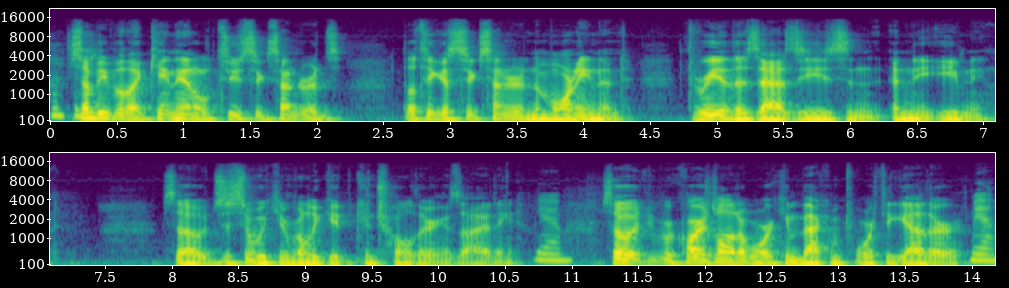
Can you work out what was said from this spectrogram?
That's Some people that can't handle two 600s, they'll take a 600 in the morning and three of the Zazzies in, in the evening. So just so we can really get control of their anxiety. Yeah. So it requires a lot of working back and forth together, Yeah.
